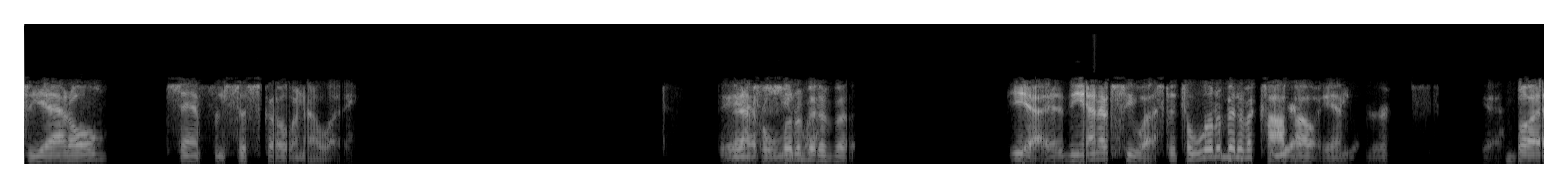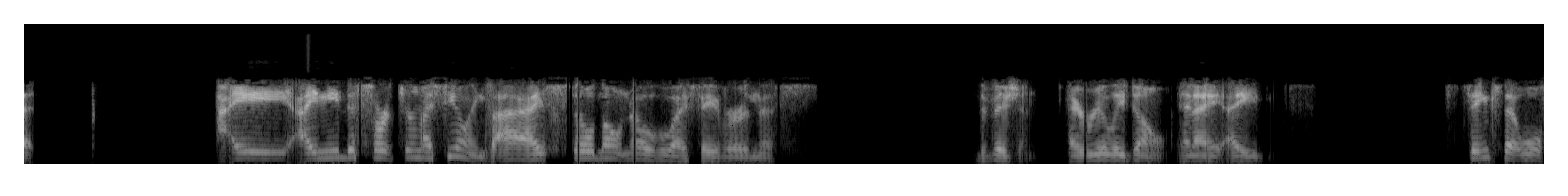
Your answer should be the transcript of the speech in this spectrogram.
Seattle, San Francisco, and LA. The That's a little West. bit of a yeah, the NFC West. It's a little bit of a cop out yeah. answer. Yeah. But I I need to sort through my feelings. I, I still don't know who I favor in this division. I really don't. And I, I think that we'll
